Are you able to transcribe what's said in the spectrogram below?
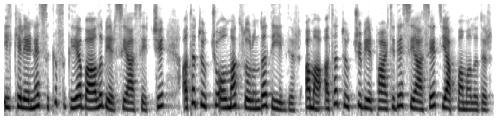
İlkelerine sıkı sıkıya bağlı bir siyasetçi Atatürkçü olmak zorunda değildir ama Atatürkçü bir partide siyaset yapmamalıdır.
